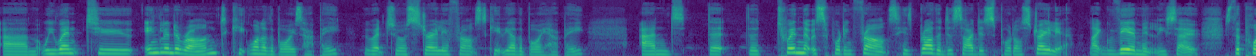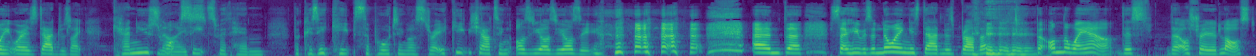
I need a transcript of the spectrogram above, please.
Um, we went to England, Iran to keep one of the boys happy. We went to Australia, France to keep the other boy happy. And the the twin that was supporting France, his brother decided to support Australia, like vehemently so, to the point where his dad was like, "Can you swap Nice. seats with him because he keeps supporting Australia? He keeps shouting Aussie, Aussie, Aussie." and uh, so he was annoying his dad and his brother. but on the way out, this the Australia had lost.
